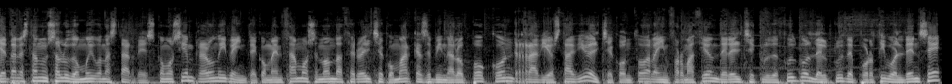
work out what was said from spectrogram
¿Qué tal están? Un saludo, muy buenas tardes. Como siempre, a la 1 y 20 comenzamos en Onda Cero Elche, Comarcas de Vinalopó, con Radio Estadio Elche, con toda la información del Elche Club de Fútbol, del Club Deportivo Eldense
